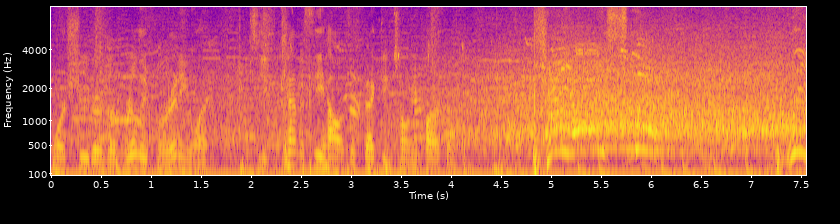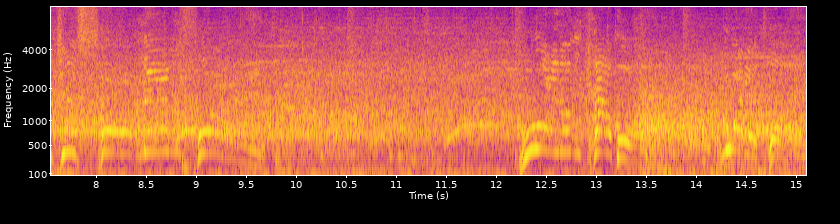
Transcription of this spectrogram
Four shooters are really for anyone. So you kind of see how it's affecting Tony Parker. J.R. Smith. We just saw a man fly. Right on Cowboy. What a play.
